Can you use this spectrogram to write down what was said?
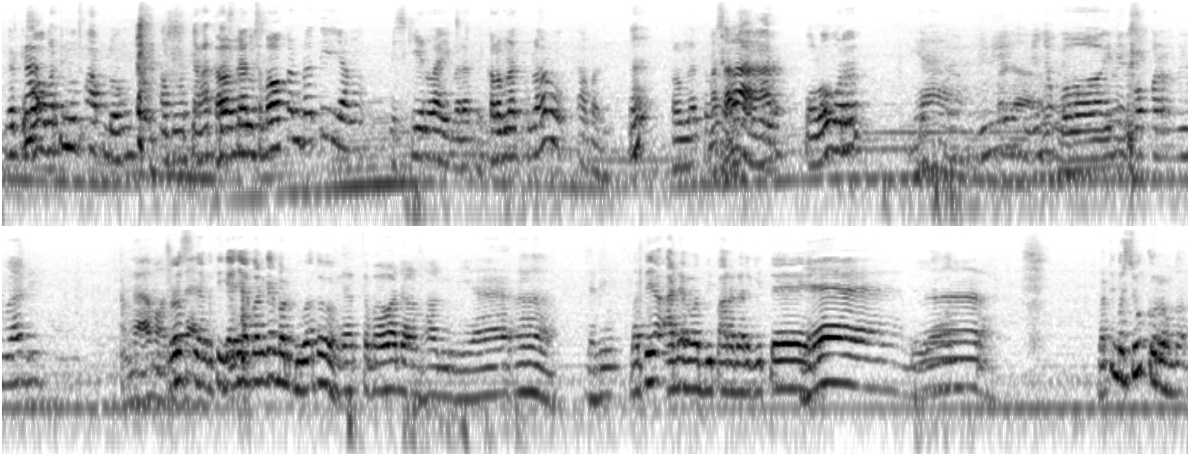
Lihat ke bawah berarti move up dong. Harus ngeliat ke atas. kalau melihat ke bawah kan berarti yang miskin lah ibaratnya. Kalau melihat ke belakang apa? Hah? kalau melihat ke belakang. Masalah. Follower. ya Ini ini bawa ini koper pribadi. nggak maksudnya. Terus yang ketiganya apa? Kan baru dua tuh. melihat ke bawah dalam hal dunia. Ah, jadi berarti ada yang lebih parah dari kita. yeah benar. Berarti bersyukur dong, Tok.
